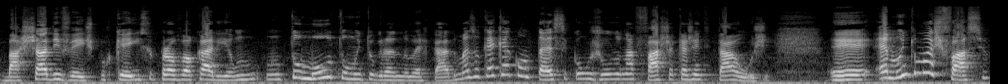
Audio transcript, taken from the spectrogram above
baixar de vez, porque isso provocaria um, um tumulto muito grande no mercado. Mas o que é que acontece com o juro na faixa que a gente está hoje? É, é, muito mais fácil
